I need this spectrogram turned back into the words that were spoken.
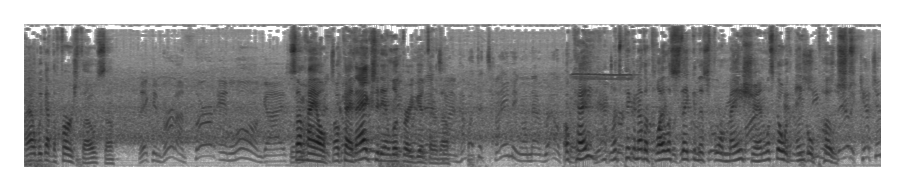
Well, we got the first though, so They convert on third and long, guys. somehow. Okay, that actually didn't look very good there though. How about the that route, Coach? Okay, Yeah, let's Kirk, pick another play. Let's was stick in this throw to the formation. Let's go with angle receiver was there post. to catch it.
